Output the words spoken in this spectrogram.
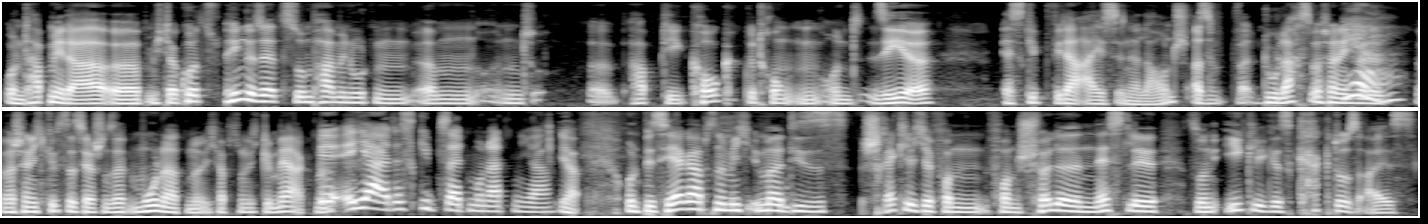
Und habe mir da, äh, mich da kurz hingesetzt, so ein paar Minuten ähm, und äh, habe die Coke getrunken und sehe, es gibt wieder Eis in der Lounge. Also du lachst wahrscheinlich, Ja. weil wahrscheinlich gibt es das ja schon seit Monaten ich habe es noch nicht gemerkt. Ne? Äh, ja, das gibt seit Monaten, ja. Ja, und bisher gab es nämlich immer dieses Schreckliche von, von Schölle, Nestle, so ein ekliges Kaktuseis.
